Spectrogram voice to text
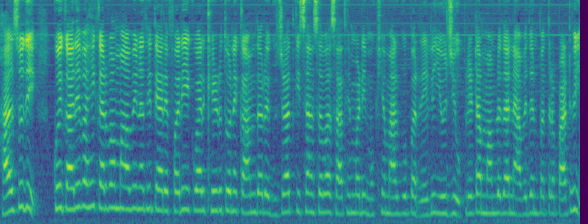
હાલ સુધી કોઈ કાર્યવાહી કરવામાં આવી નથી, ત્યારે ફરી એકવાર ખેડૂતોને કામદારોએ ગુજરાત કિસાન સભા સાથે મળી મુખ્ય માર્ગ ઉપર રેલી યોજી ઉપલેટા મામલતદારને આવેદનપત્ર પાઠવી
